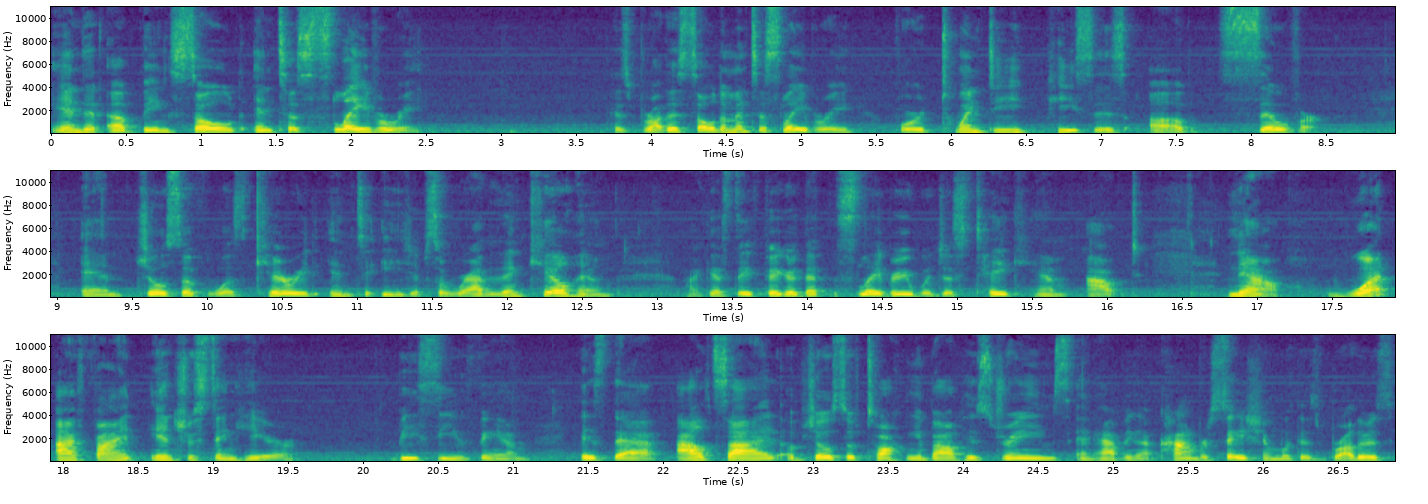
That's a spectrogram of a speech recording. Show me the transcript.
ended up being sold into slavery. His brothers sold him into slavery for 20 pieces of silver. And Joseph was carried into Egypt. So rather than kill him, I guess they figured that the slavery would just take him out. Now, what I find interesting here, BCU fam, is that outside of Joseph talking about his dreams and having a conversation with his brothers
